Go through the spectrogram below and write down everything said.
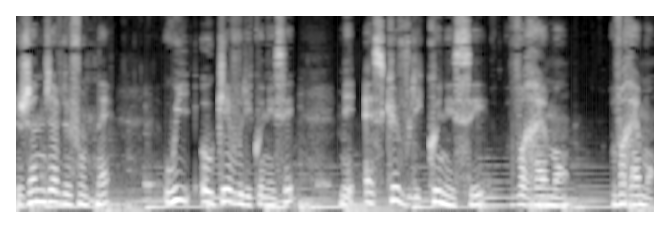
Geneviève de Fontenay. Oui, ok, vous les connaissez, mais est-ce que vous les connaissez vraiment Vraiment?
